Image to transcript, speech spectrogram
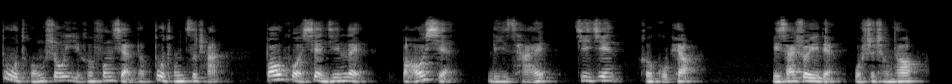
不同收益和风险的不同资产，包括现金类、保险、理财、基金和股票。理财说一点，我是程涛。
